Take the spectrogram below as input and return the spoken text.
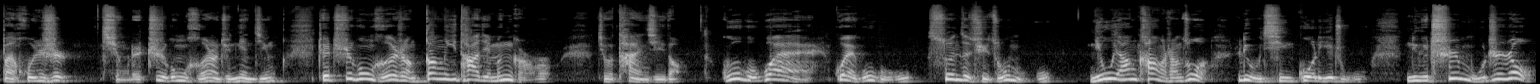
办婚事，请这智公和尚去念经。这智公和尚刚一踏进门口，就叹息道。古古怪怪古古，孙子娶祖母，牛羊炕上坐，六亲锅里煮，女吃母之肉，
